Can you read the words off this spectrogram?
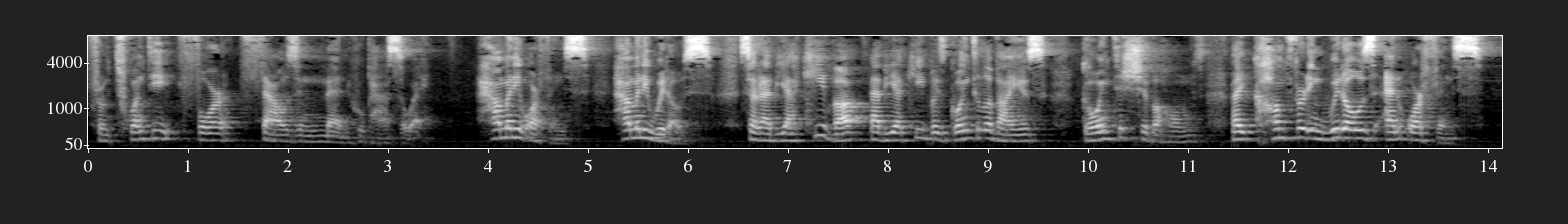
from 24,000 men who pass away? How many orphans? How many widows? So Rabbi Akiva, Rabbi Akiva is going to Levayas, going to Shiva homes, right, comforting widows and orphans.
